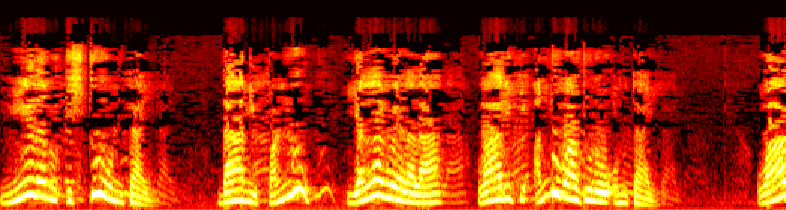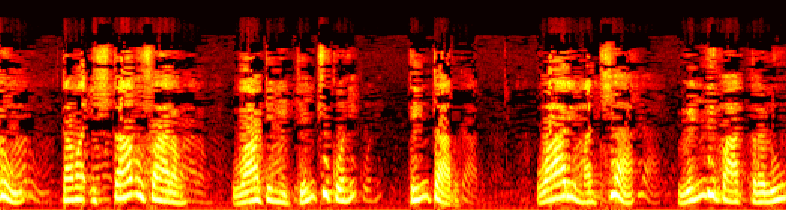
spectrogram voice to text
నీడను ఇస్తూ ఉంటాయి. దాని పండ్లు ఎల్లవేళలా వారికి అందుబాటులో ఉంటాయి. వారు తమ ఇష్టానుసారం వాటిని తెంచుకొని తింటారు. వారి మధ్య వెండి పాత్రలు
